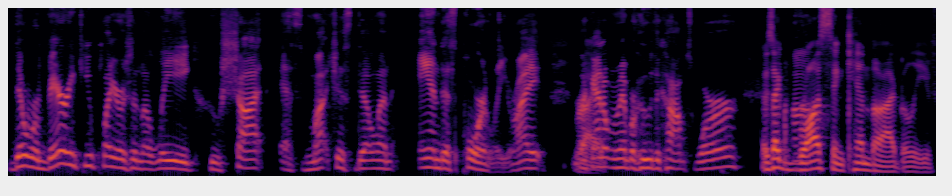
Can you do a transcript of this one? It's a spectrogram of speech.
there were very few players in the league who shot as much as Dillon and as poorly, right? right? Like I don't remember who the comps were. It was like um, Russ and Kemba, I believe.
